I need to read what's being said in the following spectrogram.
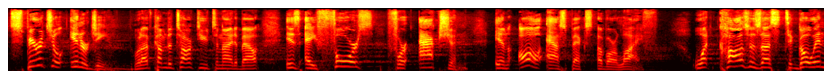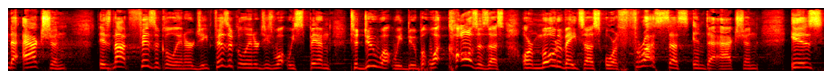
Spiritual energy, what I've come to talk to you tonight about, is a force for action in all aspects of our life. What causes us to go into action is not physical energy. Physical energy is what we spend to do what we do, but what causes us or motivates us or thrusts us into action is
